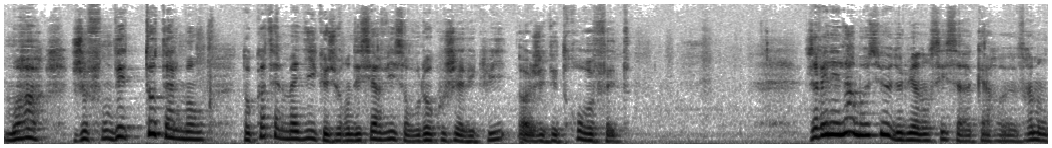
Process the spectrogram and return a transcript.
Moi, je fondais totalement. Donc quand elle m'a dit que je rendais service en voulant coucher avec lui, oh, j'étais trop refaite. J'avais les larmes aux yeux de lui annoncer ça, car euh, vraiment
